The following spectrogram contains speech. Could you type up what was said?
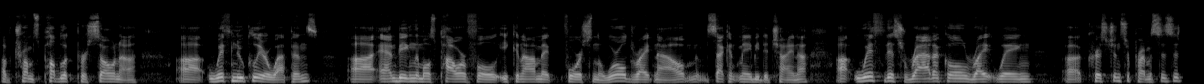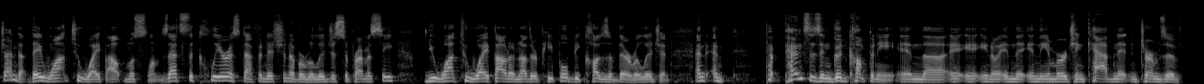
of Trump's public persona uh, with nuclear weapons. Uh, and being the most powerful economic force in the world right now, second maybe to China, uh, with this radical right wing uh, Christian supremacist agenda. They want to wipe out Muslims. That's the clearest definition of a religious supremacy. You want to wipe out another people because of their religion. And, and Pence is in good company in the you know in the in the emerging cabinet in terms of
